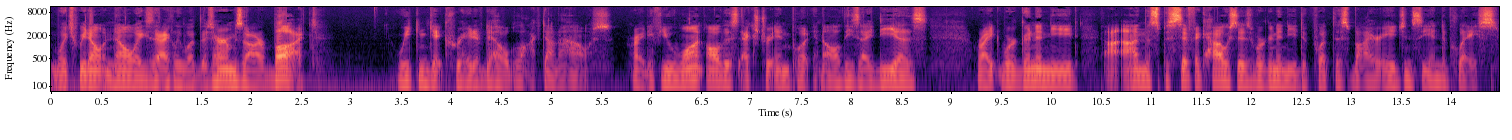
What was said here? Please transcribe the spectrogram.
which we don't know exactly what the terms are, but we can get creative to help lock down a house, right? If you want all this extra input and all these ideas, right, we're going to need, uh, on the specific houses, we're going to need to put this buyer agency into place,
